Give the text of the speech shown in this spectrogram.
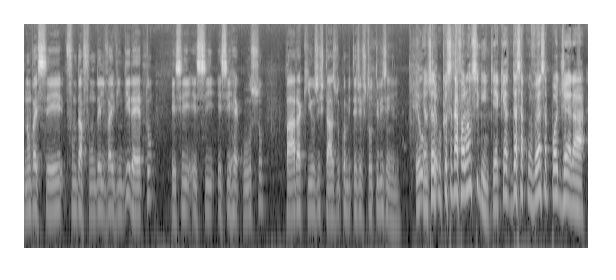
não vai ser fundo a fundo, ele vai vir direto, esse, esse, esse recurso, para que os estados do comitê gestor utilizem ele. Eu, eu, o que você está falando é o seguinte, é que dessa conversa pode gerar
